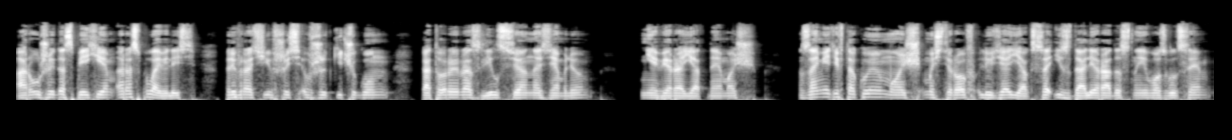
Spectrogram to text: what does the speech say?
Оружие и доспехи расплавились, превратившись в жидкий чугун, который разлился на землю. Невероятная мощь. Заметив такую мощь мастеров, люди Аякса издали радостные возгласы.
